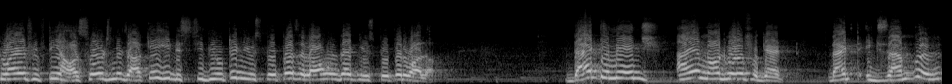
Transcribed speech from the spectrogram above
250 हाउस होल्ड में जाके he distributed newspapers along with that newspaper वाला that image I am not going to forget. That example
